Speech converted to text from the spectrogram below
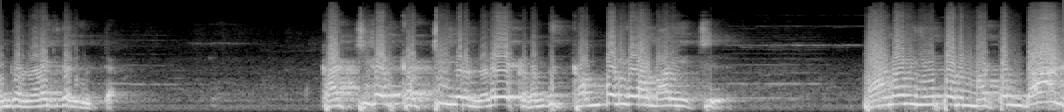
என்ற நிலைக்கு தள்ளிவிட்டேன். கட்சிகள் கட்சிங்கிற நிலையை கடந்து கம்பெனிகளா மாறிடுச்சு. பணம் இருப்பது மட்டும்தான்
